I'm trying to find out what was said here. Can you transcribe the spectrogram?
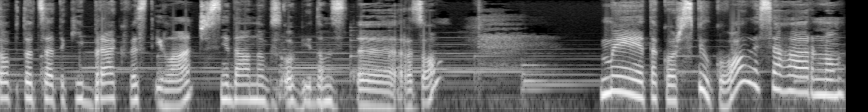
Тобто це такий брекфест і ланч, сніданок з обідом е, разом. Ми також спілкувалися гарно.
